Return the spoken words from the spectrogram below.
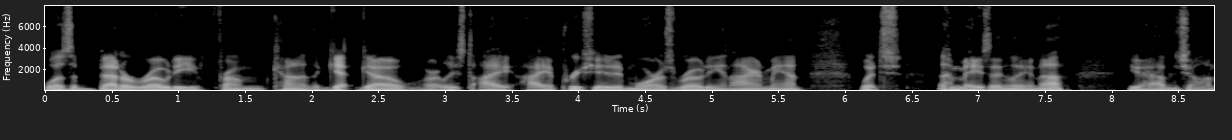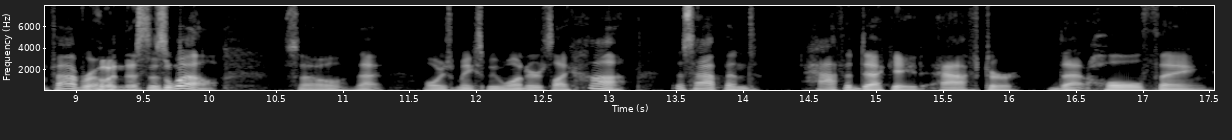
was a better Rhodey from kind of the get go, or at least I, I appreciated more as Rhodey in Iron Man, which amazingly enough, you have Jon Favreau in this as well. So that always makes me wonder. It's like, huh, this happened half a decade after that whole thing.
